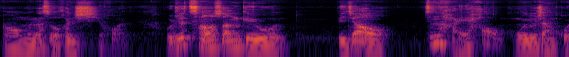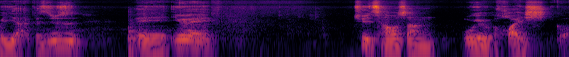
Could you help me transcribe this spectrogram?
然后我们那时候很喜欢。我觉得超商给我比较真的还好，我就想回忆啊。可是就是，诶、因为去超商，我有个坏习惯，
